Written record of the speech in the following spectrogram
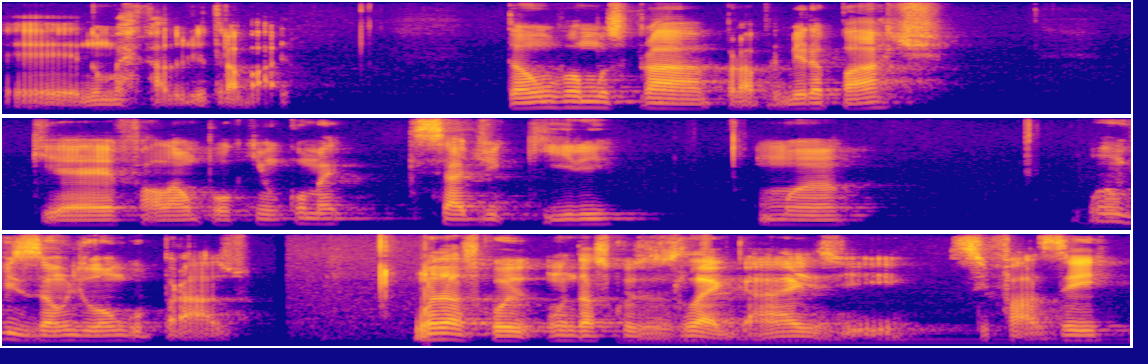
é, no mercado de trabalho. Então vamos para a primeira parte, que é falar um pouquinho como é que se adquire uma uma visão de longo prazo. Uma das, uma das coisas legais de se fazer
